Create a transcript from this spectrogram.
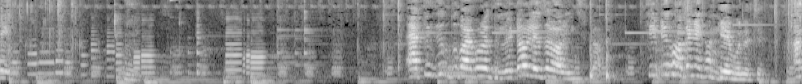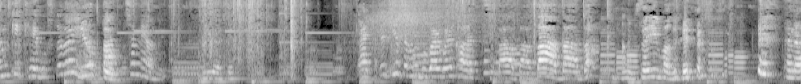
দেখ। একই জিনিস দুবার করে দিল। এটাও লেজার অরেঞ্জটা চিটিং হবে না এখানে। কে বলেছে? আমি কি খেয়ে বুঝতে পারি। বাচ্চা মেয়ে আমি। ঠিক আছে। একটা চিপস আমি দুবার করে খাওয়াচ্ছে। বা বা বা বা বা। সেই পাগলে না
